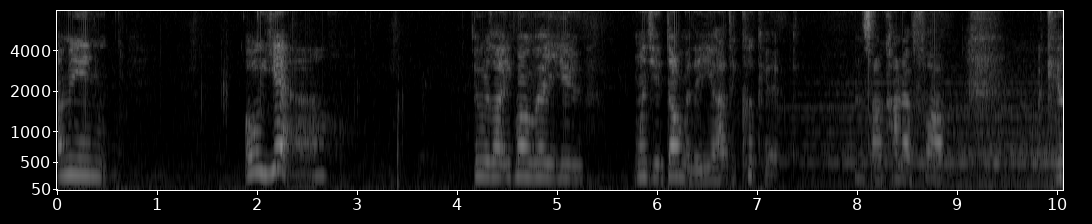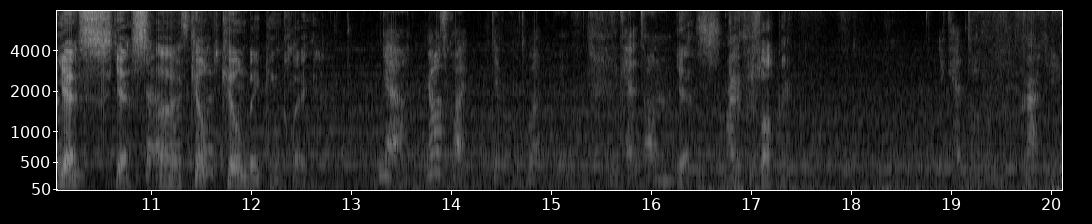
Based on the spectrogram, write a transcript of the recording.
I mean, oh yeah. It was like one where you, once you're done with it, you had to cook it, and so I kind of uh, killed. Yes, yes. Uh, kiln, kiln baking clay. Yeah, it was quite difficult to work with because it kept on, Yes, kept flopping. it kept on cracking.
